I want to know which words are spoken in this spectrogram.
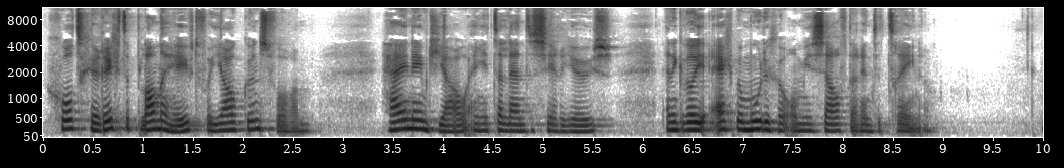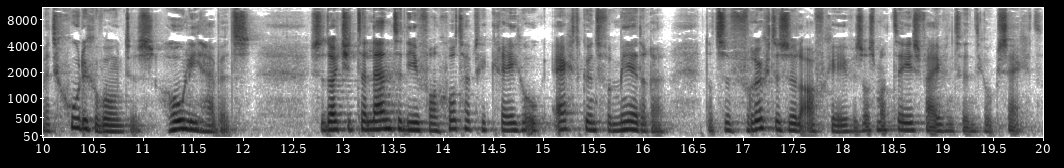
God gerichte plannen heeft voor jouw kunstvorm. Hij neemt jou en je talenten serieus. En ik wil je echt bemoedigen om jezelf daarin te trainen. Met goede gewoontes, holy habits. Zodat je talenten die je van God hebt gekregen ook echt kunt vermeerderen. Dat ze vruchten zullen afgeven, zoals Matthäus 25 ook zegt.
